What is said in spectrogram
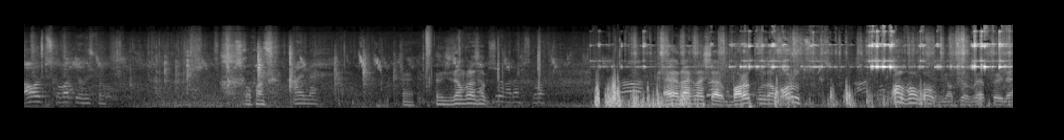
Ama psikopat dövmüş bunu. Psikopat. Aynen. Önceden burası... Bir şey yok adam psikopat. Aa, Evet arkadaşlar, barut burada, barut. Wow wow wow yapıyor bu hep böyle.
